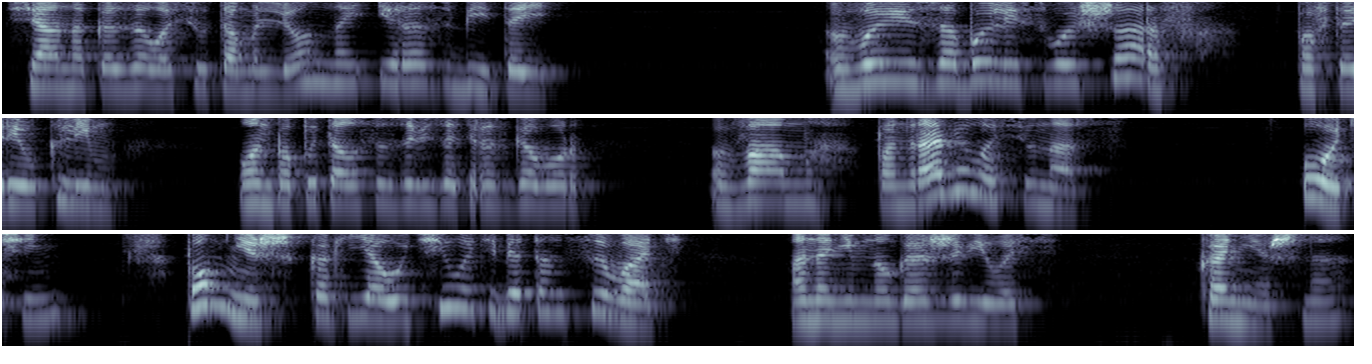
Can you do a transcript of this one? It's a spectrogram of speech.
вся она казалась утомленной и разбитой. «Вы забыли свой шарф?» — повторил Клим. Он попытался завязать разговор. «Вам понравилось у нас?» «Очень. Помнишь, как я учила тебя танцевать?» Она немного оживилась. «Конечно».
